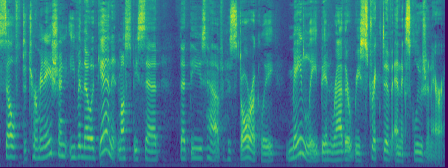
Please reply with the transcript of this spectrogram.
self determination, even though, again, it must be said that these have historically mainly been rather restrictive and exclusionary.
